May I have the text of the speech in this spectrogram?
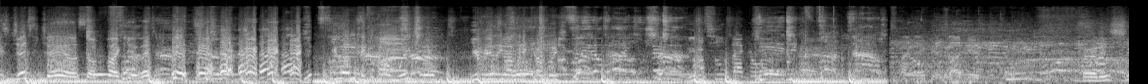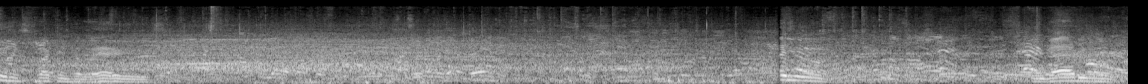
It's just jail, so fuck it. you want me to come with you? You really want me to come with you? Yeah, nigga, fuck Donald. Bro, this shit is fucking hilarious. What do you want? You?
